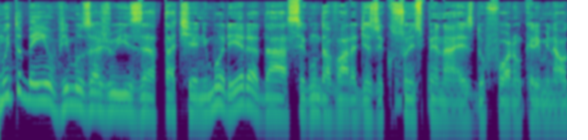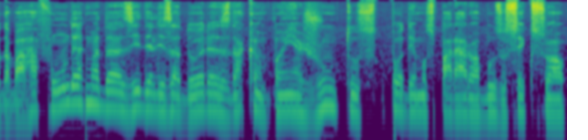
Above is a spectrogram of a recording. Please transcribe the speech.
Muito bem, ouvimos a juíza Tatiane Moreira, da segunda vara de execuções penais do Fórum Criminal da Barra Funda, uma das idealizadoras da campanha Juntos Podemos Parar o Abuso Sexual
